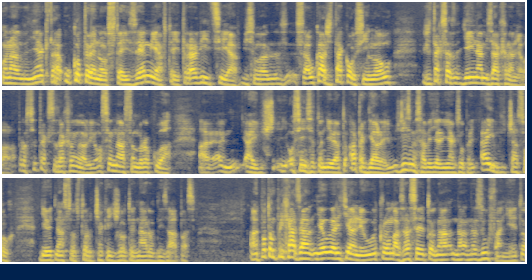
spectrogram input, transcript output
ona nejak tá ukotvenosť tej zemi a v tej tradícii a som, sa ukáže takou silnou, že tak sa dejinami zachraňovala. Proste tak sa zachraňovali v 18. roku a, a aj v 89. a tak ďalej. Vždy sme sa vedeli nejak zoprieť, aj v časoch 19. storočia, keď išlo ten národný zápas. Ale potom prichádza neuveriteľný útlom a zase je to na, na, na zúfanie. Je to,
